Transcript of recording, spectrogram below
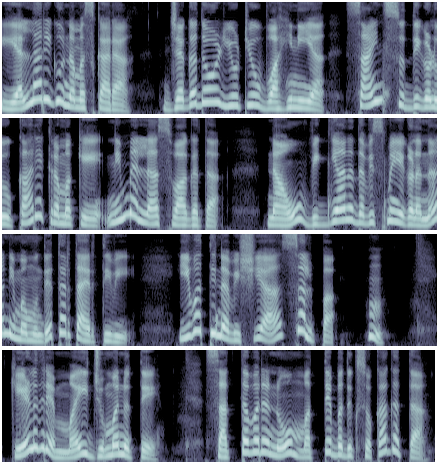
ಎಲ್ಲರಿಗೂ ನಮಸ್ಕಾರ. ಜಗದೋಳ್ ಯೂಟ್ಯೂಬ್ ವಾಹಿನಿಯ ಸೈನ್ಸ್ ಸುದ್ದಿಗಳು ಕಾರ್ಯಕ್ರಮಕ್ಕೆ ನಿಮ್ಮೆಲ್ಲ ಸ್ವಾಗತ. ನಾವು ವಿಜ್ಞಾನದ ವಿಸ್ಮಯಗಳನ್ನ ನಿಮ್ಮ ಮುಂದೆ ತರ್ತಾ ಇರ್ತೀವಿ. ಇವತ್ತಿನ ವಿಷಯ ಸ್ವಲ್ಪ, ಹ್ಮ್, ಕೇಳಿದ್ರೆ ಮೈ ಜುಮ್ಮನುತ್ತೆ ಸತ್ತವರನ್ನು ಮತ್ತೆ ಬದುಕ್ಸೋಕಾಗತ್ತಾ?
